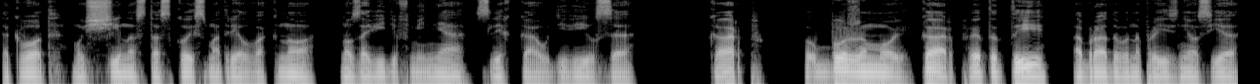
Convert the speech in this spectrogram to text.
Так вот, мужчина с тоской смотрел в окно, но, завидев меня, слегка удивился. «Карп? О, боже мой, Карп, это ты?» — обрадованно произнес я.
